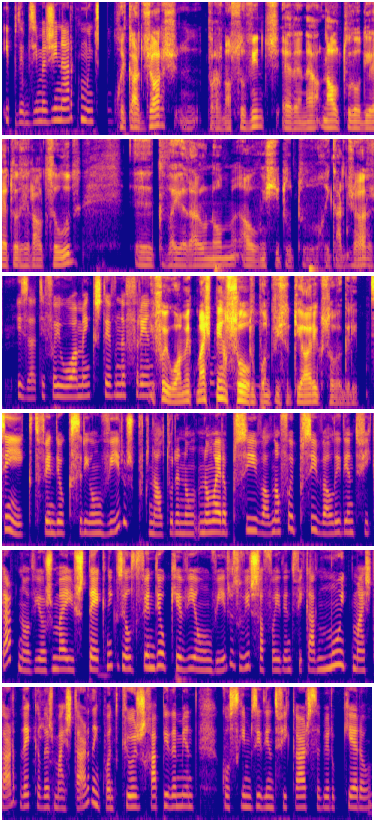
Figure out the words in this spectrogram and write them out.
E podemos imaginar que muitos. O Ricardo Jorge, eh, para os nossos ouvintes, era na, na altura o diretor-geral de saúde que veio a dar o nome ao Instituto Ricardo Jorge. Exato, e foi o homem que esteve na frente. E foi o homem que mais pensou, do ponto de vista teórico, sobre a gripe. Sim, e que defendeu que seria um vírus, porque na altura não, não era possível, não foi possível identificar, não havia os meios técnicos. Ele defendeu que havia um vírus, o vírus só foi identificado muito mais tarde, décadas mais tarde, enquanto que hoje rapidamente conseguimos identificar, saber o que era um,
